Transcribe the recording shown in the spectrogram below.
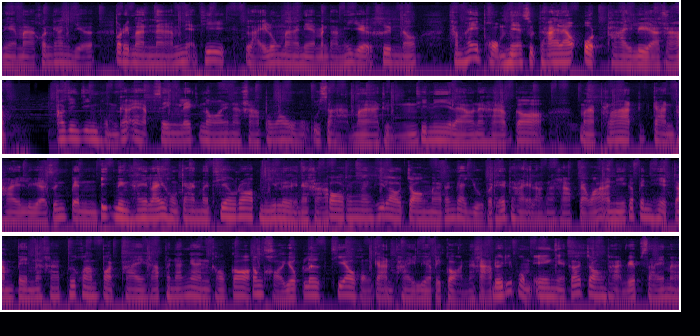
เนี่ยมาค่อนข้างเยอะ ปริมาณน้ำเนี่ยที่ไหลลงมาเนี่ยมันทำให้เยอะขึ้นเนาะทำให้ผมเนี่ยสุดท้ายแล้วอดพายเรือครับเอาจริง ๆ ผมก็แอบเซ็งเล็กน้อยนะครับ เพราะว่าอุตส่าห์มาถึงที่นี่แล้วนะครับ ก็ มาพลาดการพายเรือ ซึ่งเป็นอีกหนึ่งไฮไลท์ของการมาเที่ยวรอบนี้เลยนะครับก็ทั้งนั้นที่เราจองมาตั้งแต่อยู่ประเทศไทยแล้วนะครับแต่ว่าอันนี้ก็เป็นเหตุจำเป็นนะครับเพื่อความปลอดภัยครับพนักงานเขาก็ต้องขอยกเลิกเที่ยวของการพายเรือไปก่อนนะครับโดยที่ผมเองเนี่ยก็จองผ่านเว็บไซต์มา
